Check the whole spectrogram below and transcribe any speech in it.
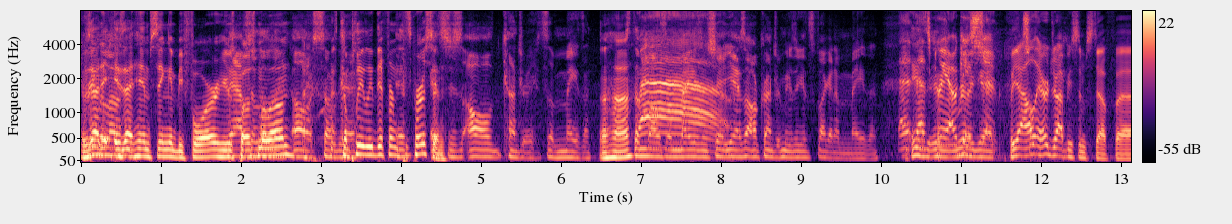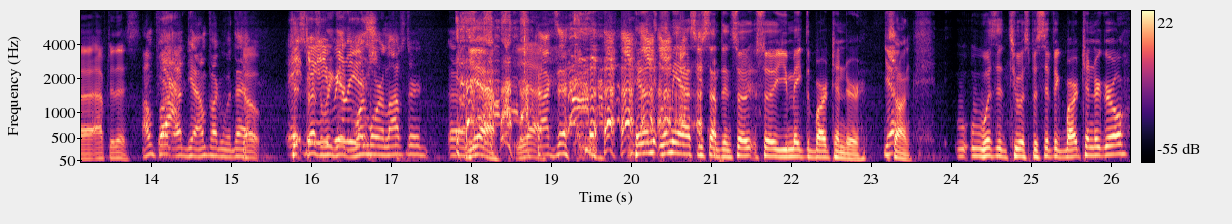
Is that Malone. is that him singing before he was Post Malone? Oh, it's so It's good. completely different It's, person. It's just all country. It's amazing. Uh huh. It's the Wow. most amazing shit. Yeah, it's all country music. It's fucking amazing. That, that's he's great. Okay, really so good. But yeah, I'll airdrop you some stuff uh, after this. I'm fucking. Yeah. Yeah. I'm fucking with that. Dope. It- Especially it we really get one more lobster uh, Yeah. Yeah. cocktail. hey, let me let me ask you something. So so you make the bartender Yep. song. W- Was it to a specific bartender girl?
